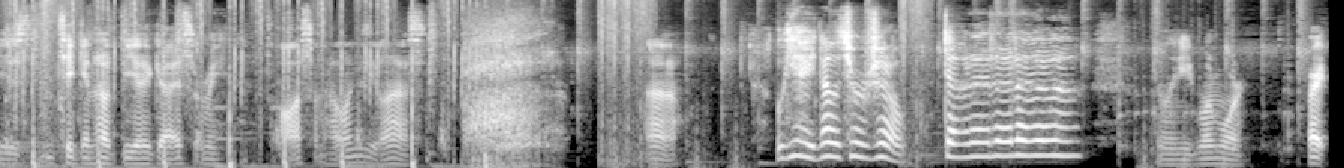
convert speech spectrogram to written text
He's just taking out the uh, guys for me. Awesome. How long does he last? I don't know. Oh yay, another turtle shell! Da da da da! We only need one more. Alright.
